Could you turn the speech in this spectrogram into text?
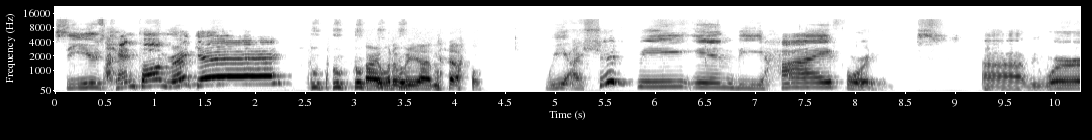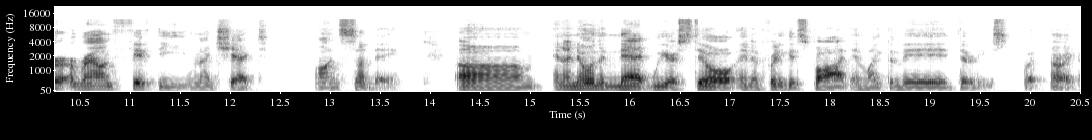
CU's KenPom ranking. All right. What are we at now? We I should be in the high 40s. Uh, we were around 50 when I checked on Sunday. Um, and I know in the net we are still in a pretty good spot in like the mid 30s. But all right.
